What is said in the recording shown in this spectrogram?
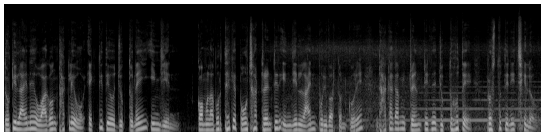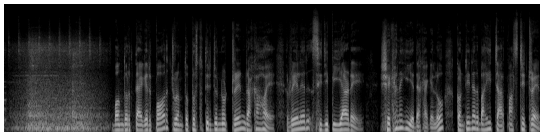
দুটি লাইনে ওয়াগন থাকলেও একটিতেও যুক্ত নেই ইঞ্জিন। কমলাপুর থেকে পৌঁছা ট্রেনটির ইঞ্জিন লাইন পরিবর্তন করে ঢাকাগামী ট্রেনটিতে যুক্ত হতে প্রস্তুতি নিচ্ছিল। বন্দর ত্যাগের পর চূড়ান্ত প্রস্তুতির জন্য ট্রেন রাখা হয় রেলের সিজিপি ইয়ার্ডে। সেখানে গিয়ে দেখা গেল কন্টেনারবাহী চার পাঁচটি ট্রেন।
